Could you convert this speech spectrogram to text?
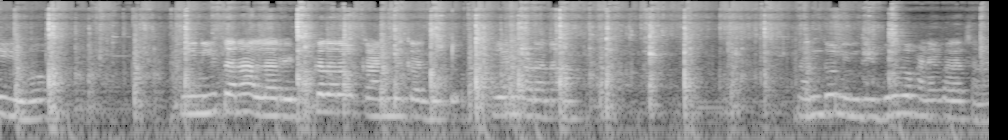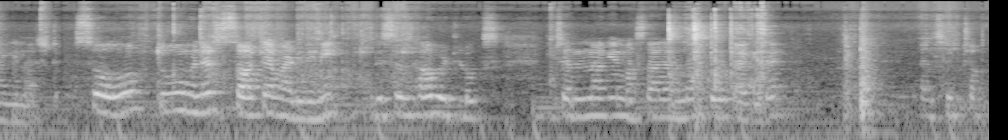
ಅಯ್ಯೋ ನೀನು ಈ ಥರ ಅಲ್ಲ ರೆಡ್ ಕಲರಲ್ಲಿ ಕಾಣಬೇಕಾಗಿತ್ತು ಏನು ಮಾಡೋಣ? ನಂದು ನಿಂದು ಇಬ್ಬರದು ಹಣೆ ಬರ ಚೆನ್ನಾಗಿಲ್ಲ ಅಷ್ಟೇ. ಸೊ ಟೂ ಮಿನಿಟ್ಸ್ ಸಾಟೆ ಮಾಡಿದ್ದೀನಿ this is how it looks ಚೆನ್ನಾಗಿ ಮಸಾಲೆ ಎಲ್ಲ ಕೋಟ್ ಆಗಿದೆ. And switch off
